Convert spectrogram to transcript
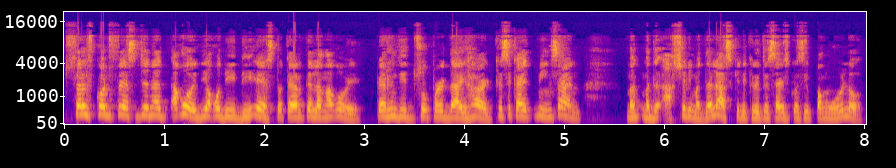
self-confessed dyan na, ako, hindi ako DDS, Duterte lang ako eh. Pero hindi super die hard. Kasi kahit minsan, mad, mad, actually madalas, kinikriticize ko si Pangulo.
